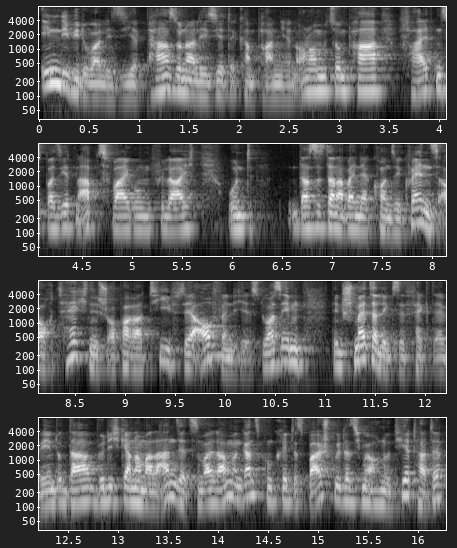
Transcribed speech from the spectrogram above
individualisiert, personalisierte Kampagnen, auch noch mit so ein paar verhaltensbasierten Abzweigungen vielleicht und dass es dann aber in der Konsequenz auch technisch operativ sehr aufwendig ist. Du hast eben den Schmetterlingseffekt erwähnt und da würde ich gerne nochmal ansetzen, weil da haben wir ein ganz konkretes Beispiel, das ich mir auch notiert hatte.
